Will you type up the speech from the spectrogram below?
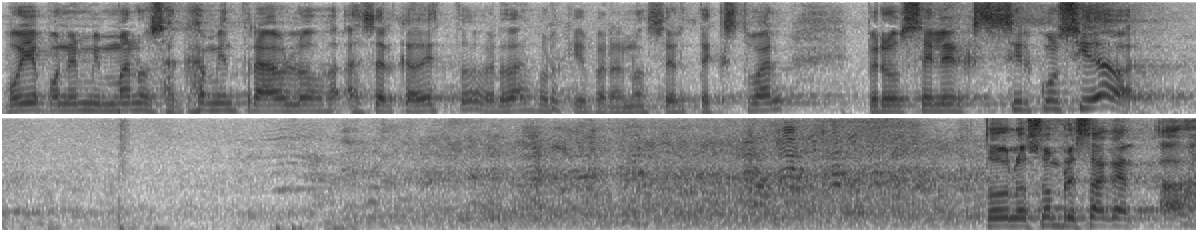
Voy a poner mis manos acá mientras hablo acerca de esto, ¿verdad? Porque para no ser textual, pero se le circuncidaba. Todos los hombres hagan... Ah,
